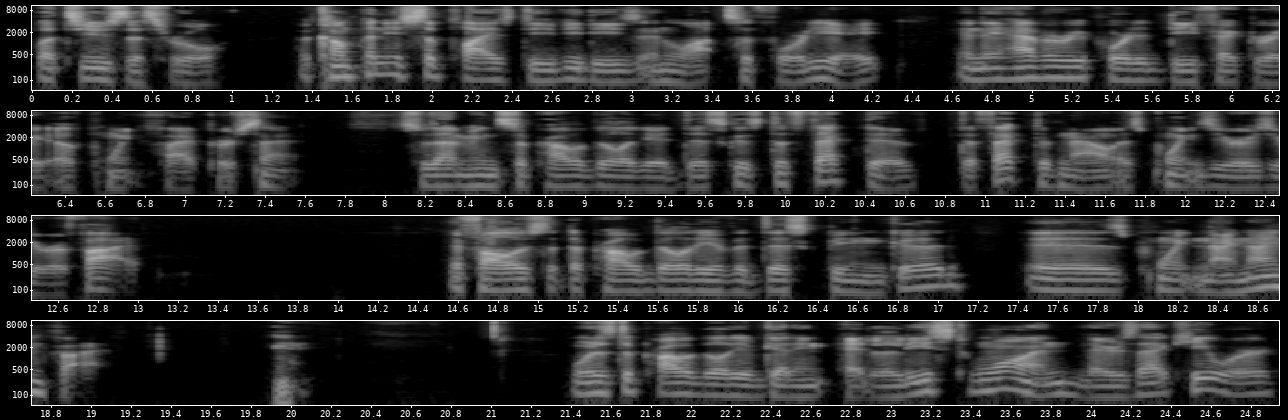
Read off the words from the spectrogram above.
Let's use this rule. A company supplies DVDs in lots of 48 and they have a reported defect rate of 0.5%. So that means the probability a disc is defective, defective now is 0.005 it follows that the probability of a disk being good is 0.995. What is the probability of getting at least one, there's that keyword,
